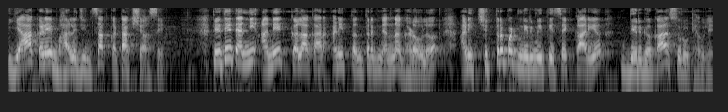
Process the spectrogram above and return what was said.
याकडे भालजींचा कटाक्ष असे. तेथे त्यांनी अनेक कलाकार आणि तंत्रज्ञांना घडवलं आणि चित्रपट निर्मितीचे कार्य दीर्घकाळ सुरू ठेवले.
